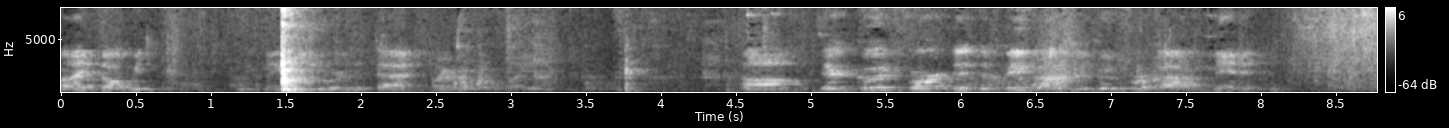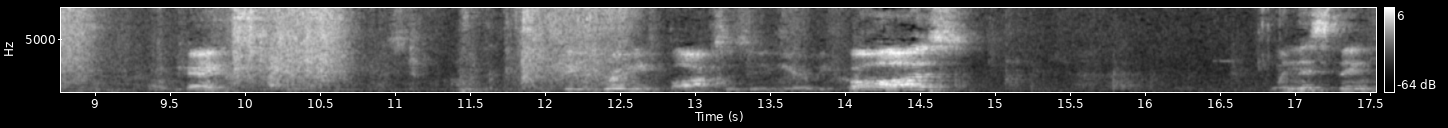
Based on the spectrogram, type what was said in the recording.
but I thought we'd, we'd make sure that that, um, they're good for, the, the big ones are good for about a minute. Okay? Let's see, we bring these boxes in here because when this thing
